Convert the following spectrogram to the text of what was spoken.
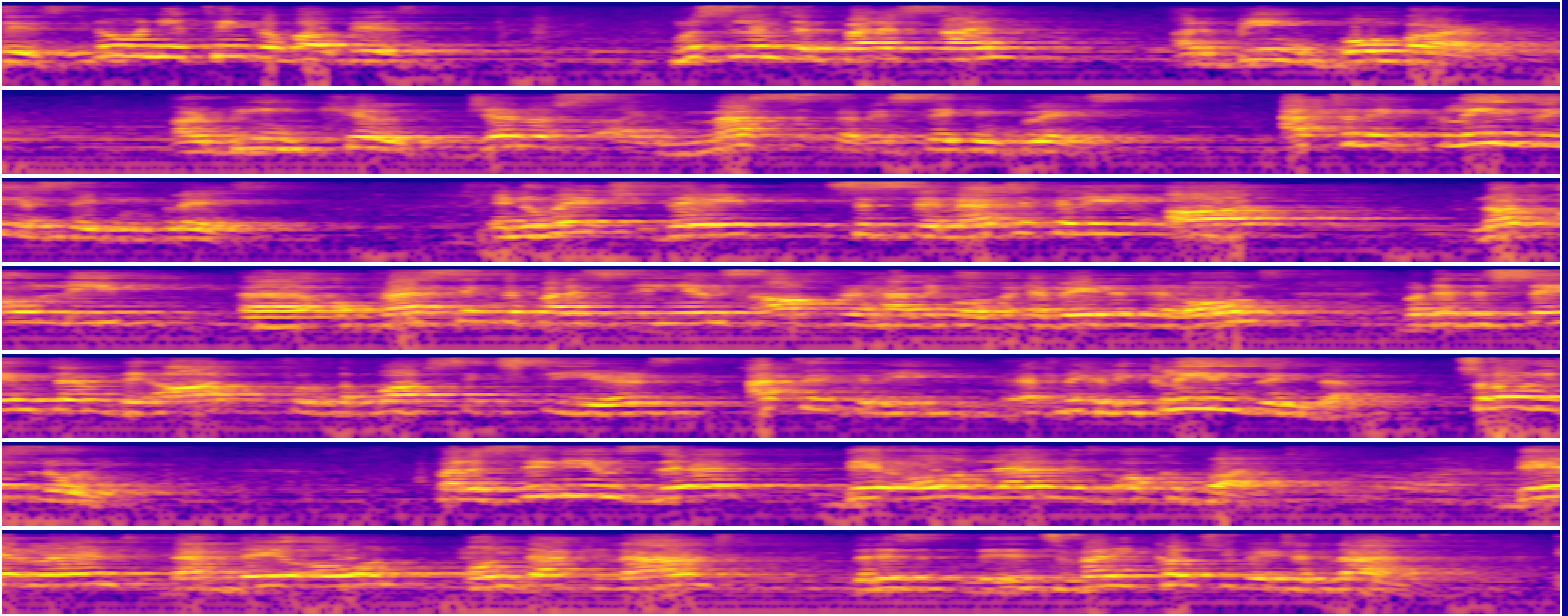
is, you know, when you think about this, Muslims in Palestine are being bombarded, are being killed, genocide, massacre is taking place, ethnic cleansing is taking place, in which they systematically are not only uh, oppressing the Palestinians after having evaded their homes, but at the same time they are for the past 60 years ethnically, ethnically cleansing them, slowly, slowly. Palestinians there, their own land is occupied. Their land that they own, on that land, there is, it's very cultivated land.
